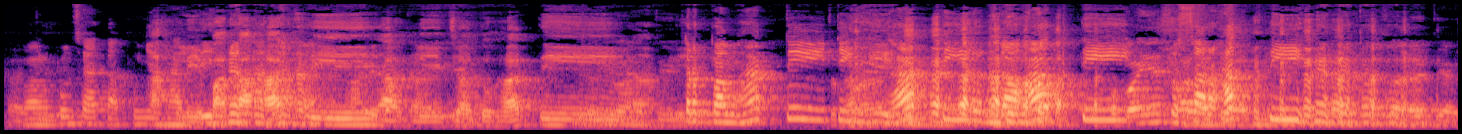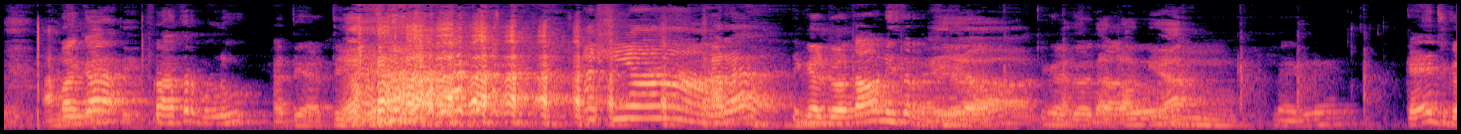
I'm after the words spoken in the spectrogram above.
Walaupun saya tak punya Ahli hati. patah hati, Ahli patah ahli hati. jatuh hati, Jatuh hati. ahli- Terbang hati, tinggi hati, rendah hati, besar hati. hati. Hati. Maka hati. Frater perlu hati-hati Asia. karena tinggal dua tahun nih ter Iya, tinggal dua tahun ya. Hmm. nah akhirnya kayaknya juga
